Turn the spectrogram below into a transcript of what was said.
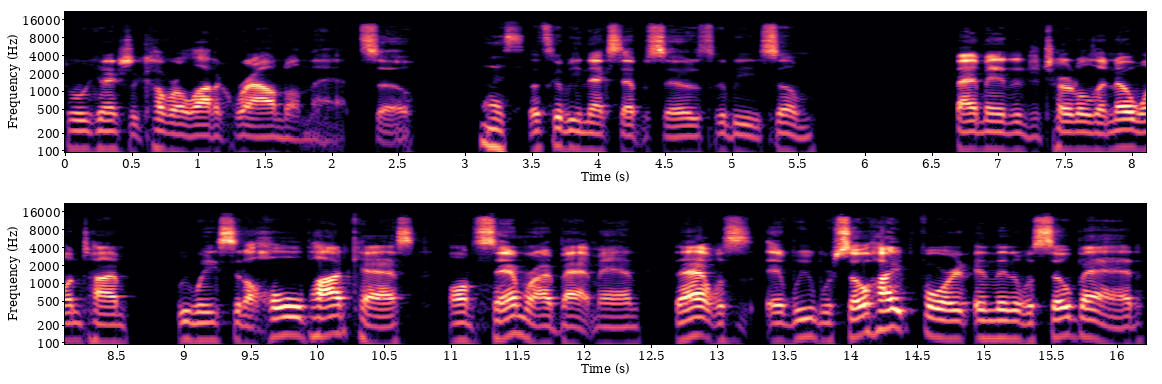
to where we can actually cover a lot of ground on that. So Nice. that's gonna be next episode. It's gonna be some Batman Ninja Turtles. I know one time we wasted a whole podcast on Samurai Batman. That was and we were so hyped for it, and then it was so bad.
